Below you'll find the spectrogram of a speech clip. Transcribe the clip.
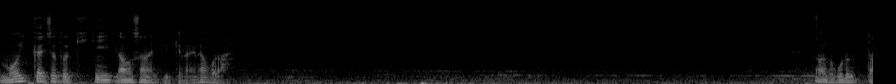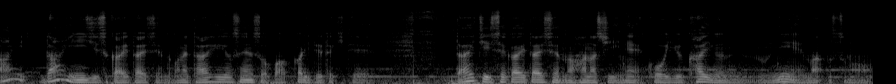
もう一回ちょっと聞き直さないといけないなほら。だからこれ第第二次世界大戦とかね太平洋戦争ばっかり出てきて第一次世界大戦の話ねこういう海軍に、ま、その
